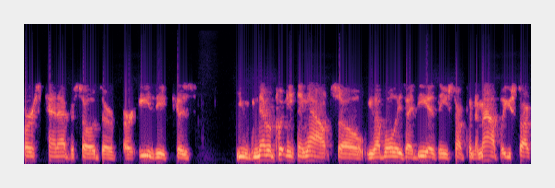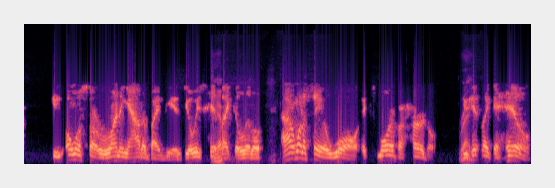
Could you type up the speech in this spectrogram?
first ten episodes are, are easy because you've never put anything out, so you have all these ideas, and you start putting them out, but you start you almost start running out of ideas. You always hit yep. like a little. I don't want to say a wall. It's more of a hurdle. Right. You hit like a hill,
